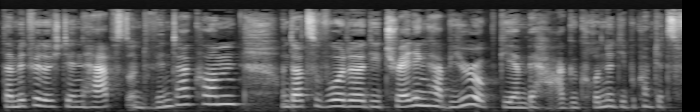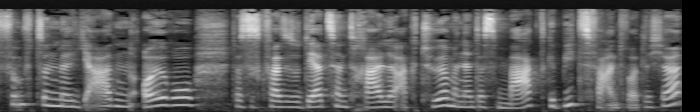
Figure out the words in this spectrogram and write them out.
damit wir durch den Herbst und Winter kommen. Und dazu wurde die Trading Hub Europe GmbH gegründet. Die bekommt jetzt 15 Milliarden Euro. Das ist quasi so der zentrale Akteur. Man nennt das Marktgebietsverantwortlicher.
